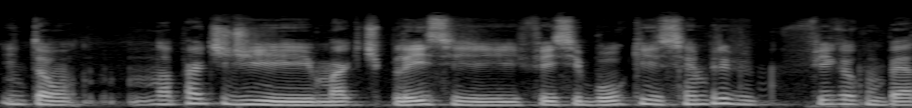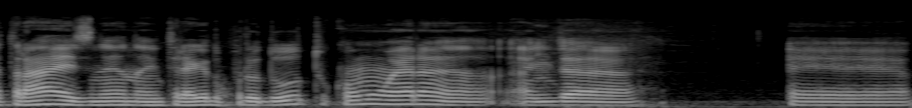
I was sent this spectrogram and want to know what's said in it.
Então, na parte de marketplace e Facebook, sempre fica com o pé atrás, né? Na entrega do produto, como era ainda... É,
